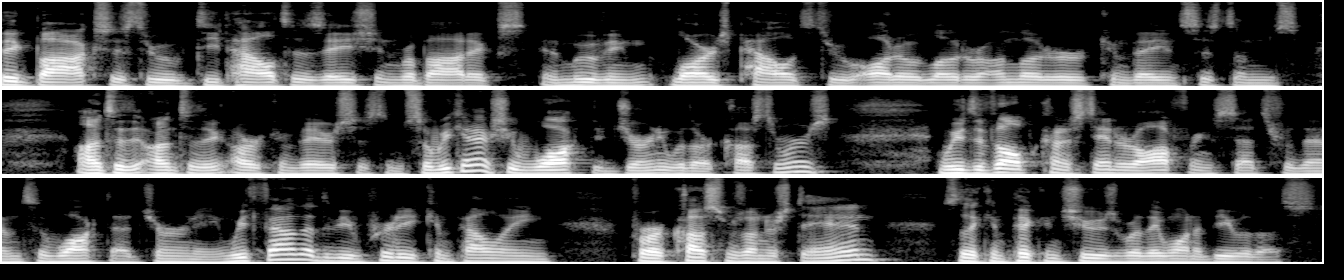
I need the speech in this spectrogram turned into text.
big boxes through depalletization robotics and moving large pallets through auto loader unloader conveyance systems onto the onto the, our conveyor system. So we can actually walk the journey with our customers. We've developed kind of standard offering sets for them to walk that journey. And we found that to be pretty compelling for our customers to understand so they can pick and choose where they want to be with us.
